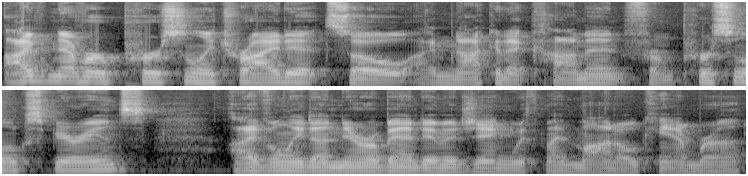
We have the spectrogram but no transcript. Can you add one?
I've never personally tried it, so I'm not going to comment from personal experience. I've only done narrowband imaging with my mono camera.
